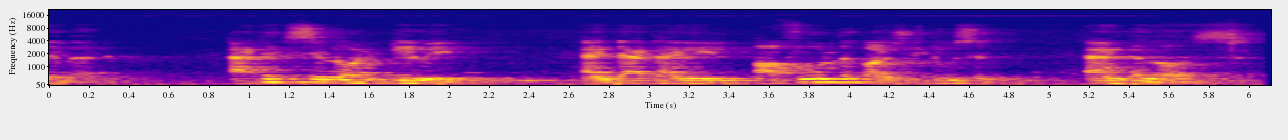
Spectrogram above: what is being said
favor, affection or ill will, and that I will uphold the Constitution and the laws.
